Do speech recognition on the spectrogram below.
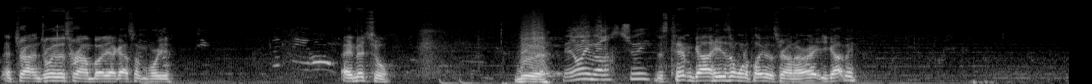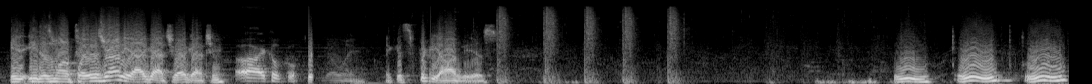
That's right. Enjoy this round, buddy. I got something for you. Hey, Mitchell. Yeah. Mais non, il m'a retué. This Timp guy, he doesn't want to play this round, alright? You got me? He, he doesn't want to play this round? Yeah, I got you. I got you. Alright, cool, cool. Going. Like, it's pretty obvious. Ooh. Ooh. Ooh.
